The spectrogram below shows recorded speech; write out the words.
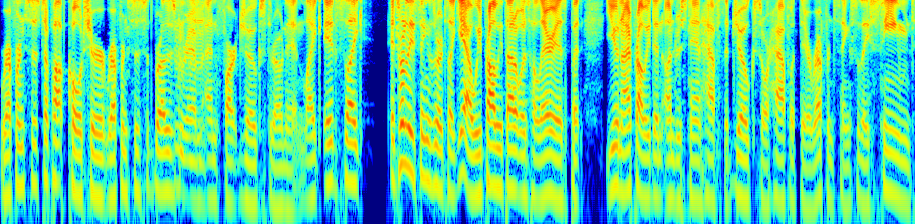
references to pop culture, references to the Brothers Grimm, Mm-hmm. and fart jokes thrown in. Like it's like it's one of these things where it's like, yeah, we probably thought it was hilarious, but you and I probably didn't understand half the jokes or half what they're referencing, so they seemed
